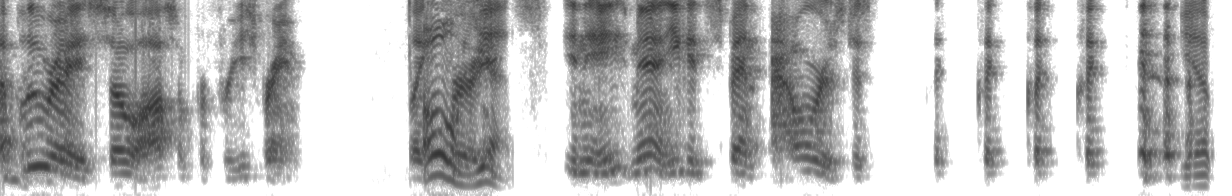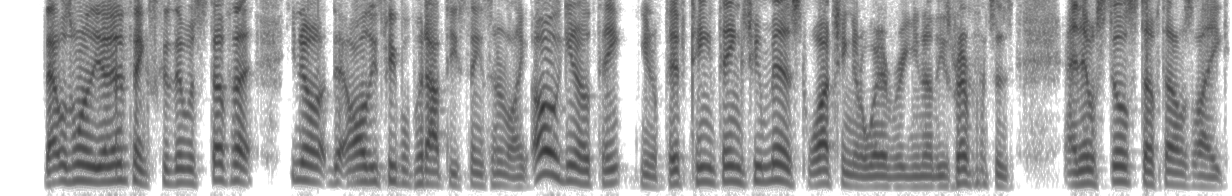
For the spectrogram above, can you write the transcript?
That Blu-ray is so awesome for freeze frame. Like oh for, yes, in the 80s, man, you could spend hours just click, click, click, click. Yep. That was one of the other things because there was stuff that you know that all these people put out these things and they're like, oh, you know, think you know, fifteen things you missed watching it or whatever, you know, these references, and there was still stuff that I was like,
